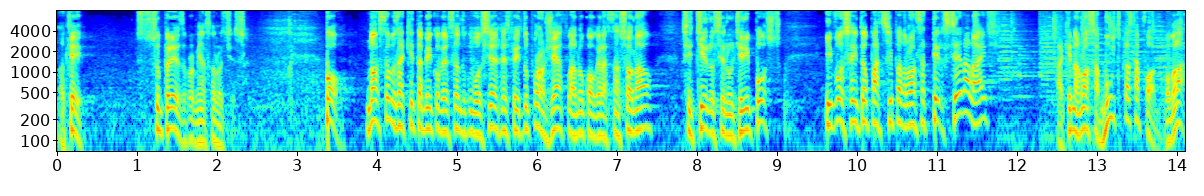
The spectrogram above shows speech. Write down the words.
Ok? Surpresa para mim essa notícia. Bom, nós estamos aqui também conversando com você a respeito do projeto lá no Congresso Nacional, se tira ou se não tira imposto. E você então participa da nossa terceira live, aqui na nossa multiplataforma. Vamos lá?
